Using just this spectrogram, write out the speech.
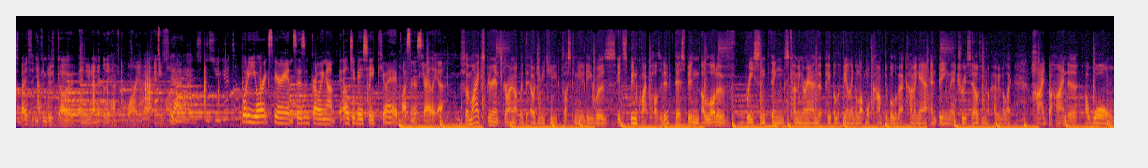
space that you can just go and you don't really have to worry about anyone. Yeah. What are your experiences of growing up LGBTQIA plus in Australia? So my experience growing up with the LGBT plus community was, it's been quite positive. There's been a lot of recent things coming around that people are feeling a lot more comfortable about coming out and being their true selves and not having to like hide behind a, a wall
